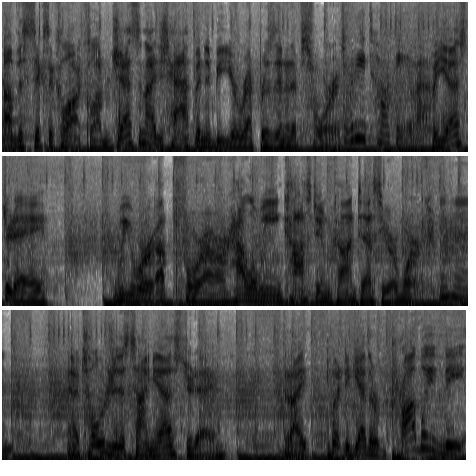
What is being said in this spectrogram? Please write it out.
huh. of the six o'clock club. Jess and I just happen to be your representatives for it. What are you talking about? But yesterday, we were up for our Halloween costume contest here at work. Mm-hmm. And I told you this time yesterday that I put together probably the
